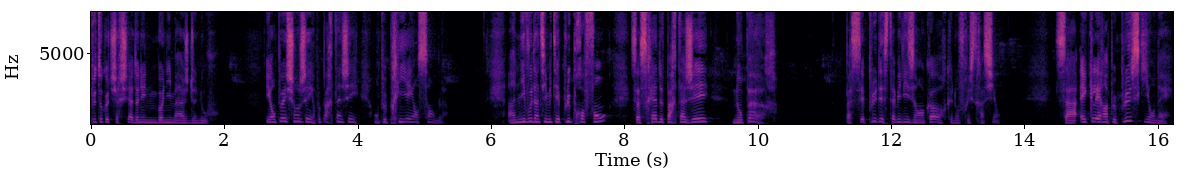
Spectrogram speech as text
plutôt que de chercher à donner une bonne image de nous. Et on peut échanger, on peut partager, on peut prier ensemble. Un niveau d'intimité plus profond, ça serait de partager nos peurs, parce que c'est plus déstabilisant encore que nos frustrations. Ça éclaire un peu plus qui on est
